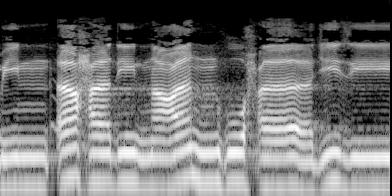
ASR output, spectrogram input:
من احد عنه حاجزين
